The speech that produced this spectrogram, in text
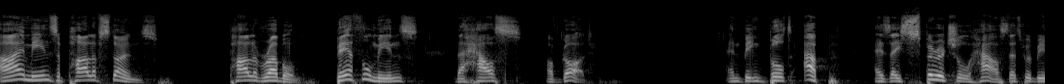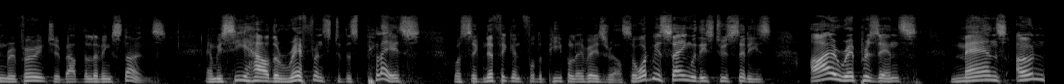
Ai means a pile of stones, pile of rubble. Bethel means the house of God. And being built up as a spiritual house. That's what we've been referring to about the living stones. And we see how the reference to this place was significant for the people of Israel. So, what we're saying with these two cities, Ai represents man's own,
